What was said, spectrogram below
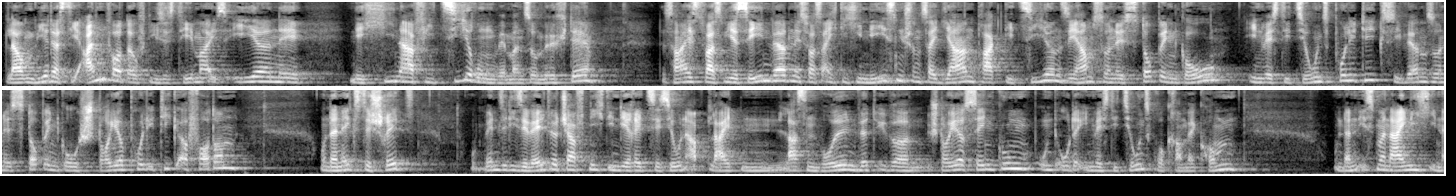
glauben wir, dass die Antwort auf dieses Thema ist eher eine, eine Chinafizierung, wenn man so möchte. Das heißt, was wir sehen werden, ist, was eigentlich die Chinesen schon seit Jahren praktizieren. Sie haben so eine Stop-and-Go-Investitionspolitik. Sie werden so eine Stop-and-Go-Steuerpolitik erfordern. Und der nächste Schritt und wenn Sie diese Weltwirtschaft nicht in die Rezession abgleiten lassen wollen, wird über Steuersenkung und oder Investitionsprogramme kommen. Und dann ist man eigentlich in,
